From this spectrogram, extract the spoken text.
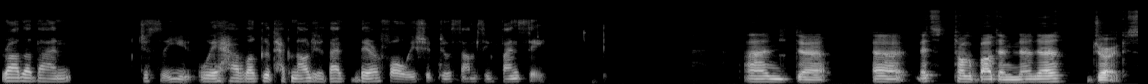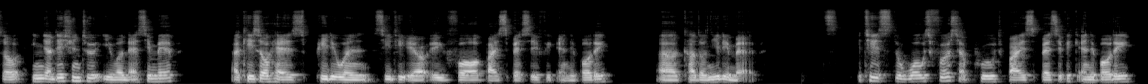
rather than just you, we have a good technology that therefore we should do something fancy. And uh, uh, let's talk about another drug. So in addition to ivonescimab, Akeso has PD-1 CTLA-4 bispecific antibody, uh, cadonilimab. It is the world's first approved bispecific antibody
